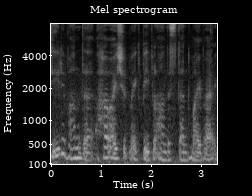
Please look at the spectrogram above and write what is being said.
really wonder how I should make people understand my work.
